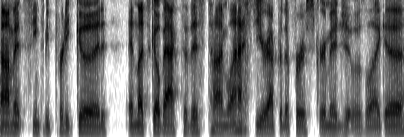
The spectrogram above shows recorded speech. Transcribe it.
comments seem to be pretty good. And let's go back to this time last year after the first scrimmage. It was like, uh,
